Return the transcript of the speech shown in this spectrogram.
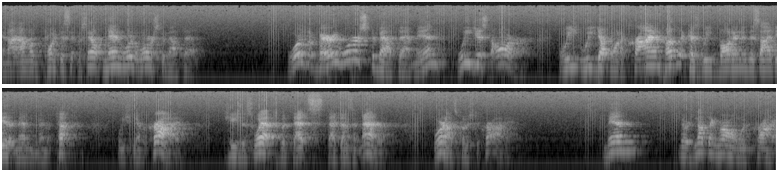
and I, am going to point this at myself. Men, we're the worst about that. We're the very worst about that, men. We just are. We, we don't want to cry in public because we've bought into this idea that men, men are tough. We should never cry. Jesus wept, but that's, that doesn't matter. We're not supposed to cry. Men, there's nothing wrong with crying.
